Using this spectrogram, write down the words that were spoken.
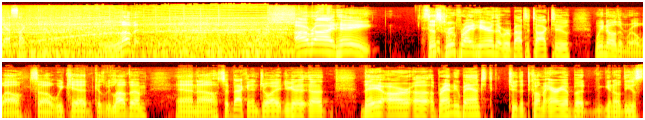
yes, I can count. Love it. All right. Hey, See this the show? group right here that we're about to talk to, we know them real well. So we kid because we love them and uh, sit back and enjoy it. You're going to, uh, they are uh, a brand new band t- to the Tacoma area, but, you know, these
